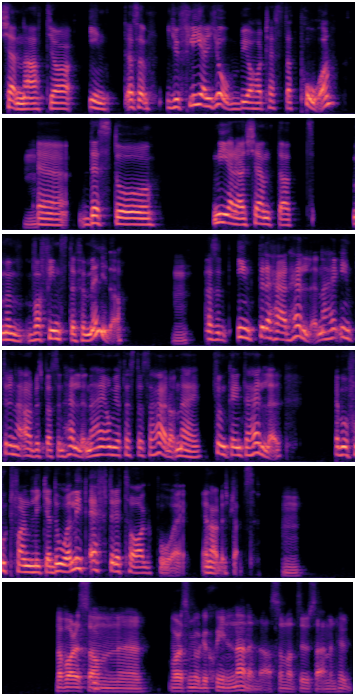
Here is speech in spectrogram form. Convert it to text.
känna att jag inte, alltså ju fler jobb jag har testat på, mm. eh, desto mer har jag känt att, men vad finns det för mig då? Mm. Alltså inte det här heller, nej inte den här arbetsplatsen heller, nej om jag testar så här då, nej, funkar inte heller. Jag mår fortfarande lika dåligt efter ett tag på en arbetsplats. Mm. Vad var det som, mm. var det som gjorde skillnaden då? Som att du sa, men hur,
